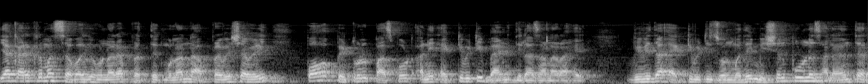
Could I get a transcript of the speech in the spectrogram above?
या कार्यक्रमात सहभागी होणाऱ्या प्रत्येक मुलांना प्रवेशावेळी पॉ पेट्रोल पासपोर्ट आणि ॲक्टिव्हिटी बँड दिला जाणार आहे. विविध ॲक्टिव्हिटी झोनमध्ये मिशन पूर्ण झाल्यानंतर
